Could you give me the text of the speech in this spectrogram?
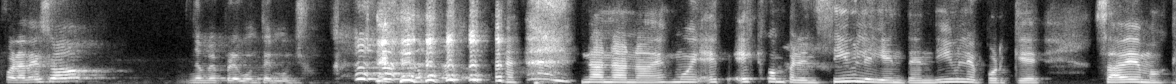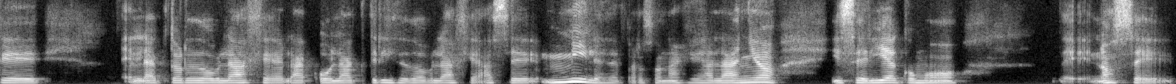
Fuera de eso, no me pregunten mucho. no, no, no, es muy, es, comprensible y entendible porque sabemos que el actor de doblaje o la actriz de doblaje hace miles de personajes al año y sería como eh, no sé,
